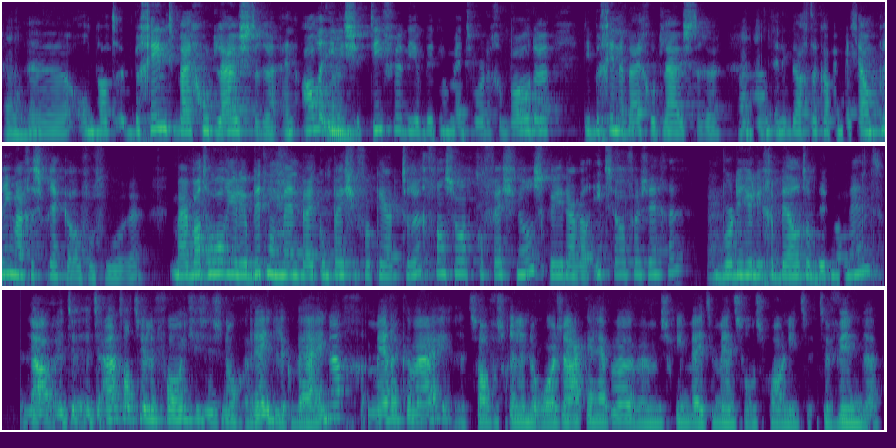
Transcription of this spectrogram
Mm. Uh, omdat het begint bij goed luisteren. En alle Mm. initiatieven die op dit moment worden geboden, die beginnen bij goed luisteren. Mhm. En ik dacht, daar kan ik met jou een prima gesprek over voeren. Maar wat horen jullie op dit moment bij Compassion for Care terug van zorgprofessionals? Kun je daar wel iets over zeggen? Worden jullie gebeld op dit moment? Nou, het, het, aantal telefoontjes is nog redelijk weinig, merken wij. Het zal verschillende oorzaken hebben. Uh, misschien weten mensen ons gewoon niet te vinden.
